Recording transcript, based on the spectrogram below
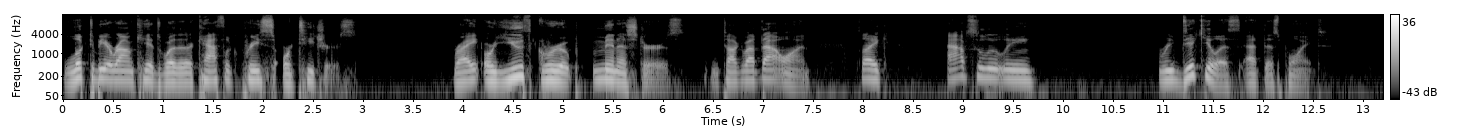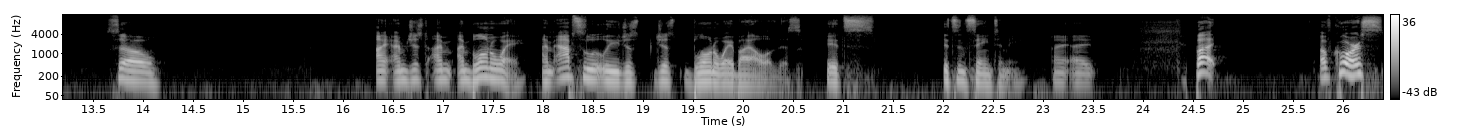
look to be around kids, whether they're Catholic priests or teachers, right, or youth group ministers? We talk about that one. It's like absolutely ridiculous at this point. So I, I'm just I'm I'm blown away. I'm absolutely just just blown away by all of this. It's it's insane to me. I, I but of course,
